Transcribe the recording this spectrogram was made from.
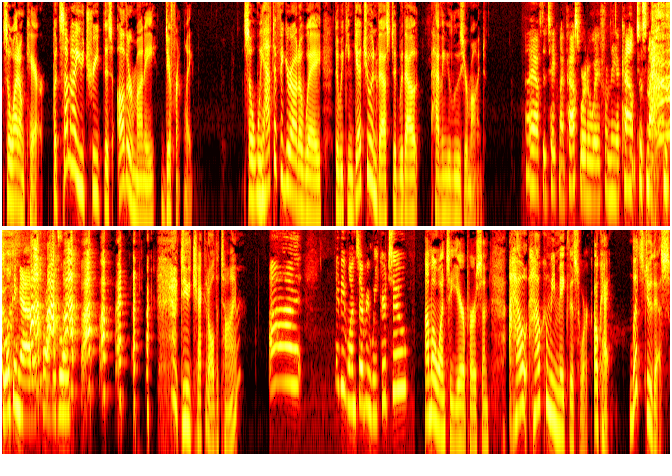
So I don't care. But somehow you treat this other money differently. So we have to figure out a way that we can get you invested without having you lose your mind. I have to take my password away from the account to not keep looking at it, probably. Do you check it all the time? Uh, maybe once every week or two. I'm a once a year person. How how can we make this work? Okay, let's do this.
